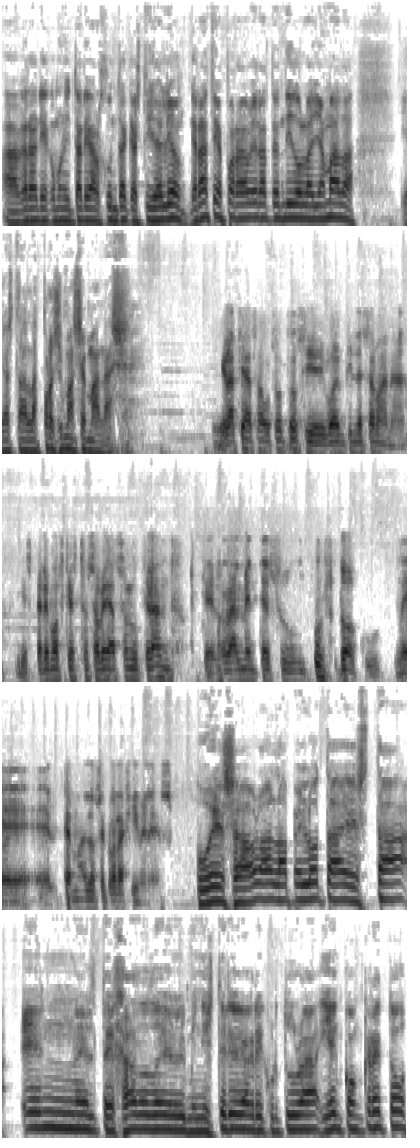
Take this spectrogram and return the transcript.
Agraria Comunitaria de la Junta de Castilla y León, gracias por haber atendido la llamada y hasta las próximas semanas. Gracias a vosotros y buen fin de semana. Y esperemos que esto se vaya solucionando, que realmente es un, un sudoku eh, el tema de los ecoregímenes. Pues ahora la pelota está en el tejado del Ministerio de Agricultura y en concreto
